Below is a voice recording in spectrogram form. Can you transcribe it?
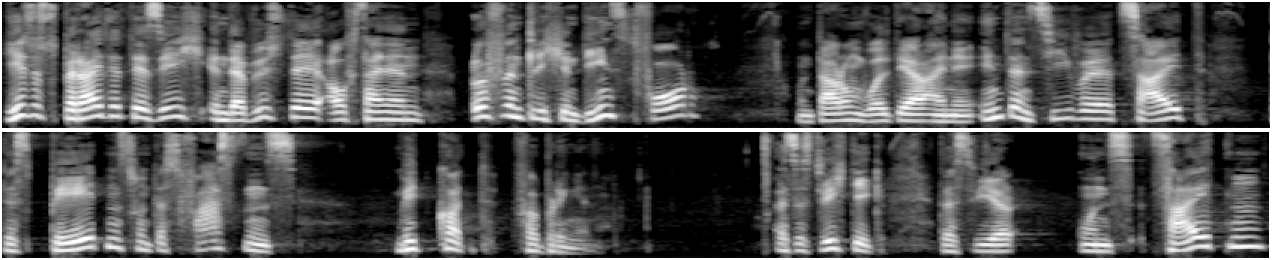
Jesus bereitete sich in der Wüste auf seinen öffentlichen Dienst vor und darum wollte er eine intensive Zeit des Betens und des Fastens mit Gott verbringen. Es ist wichtig, dass wir uns Zeiten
